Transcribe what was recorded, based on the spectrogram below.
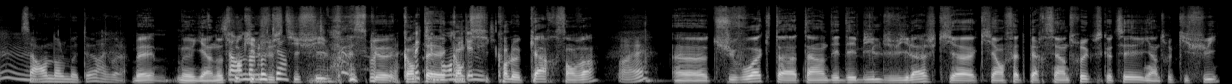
Hmm. ça rentre dans le moteur, et voilà. Mais mais il y a un autre Ça truc qui le justifie parce que quand le car s'en va, Ouais. euh, tu vois que t'as as un des débiles du village qui a, qui a en fait percé un truc parce que tu sais, il y a un truc qui fuit.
